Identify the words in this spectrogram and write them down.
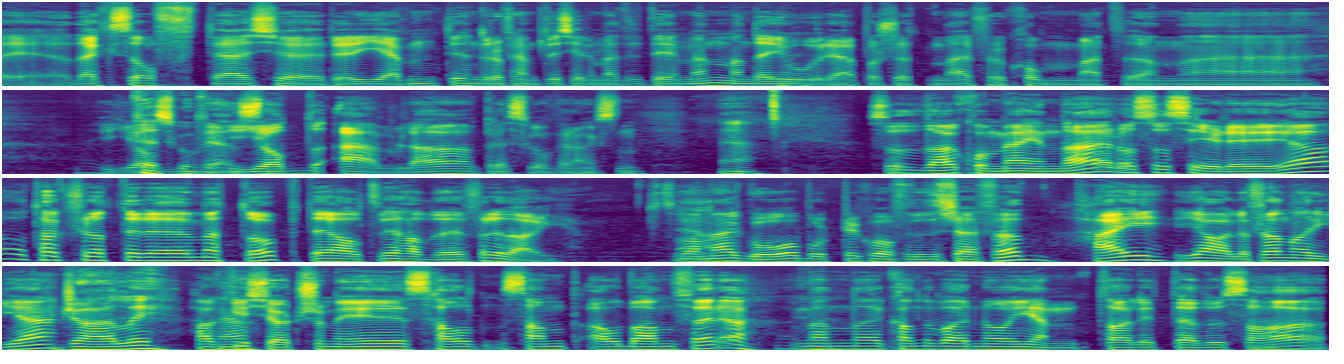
Det er ikke så ofte jeg kjører jevnt i 150 km i timen, men det gjorde jeg på slutten der for å komme meg til den eh, J, Ævla pressekonferansen. Ja. Så da kommer jeg inn der, og så sier de ja, og takk for at dere møtte opp. Det er alt vi hadde for i dag. Så da må jeg gå bort til K-Food-sjefen. Hei, Jarle fra Norge. Jarly. Har ikke kjørt så mye Sant Alban før, jeg. Men eh, kan du bare nå gjenta litt det du sa?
